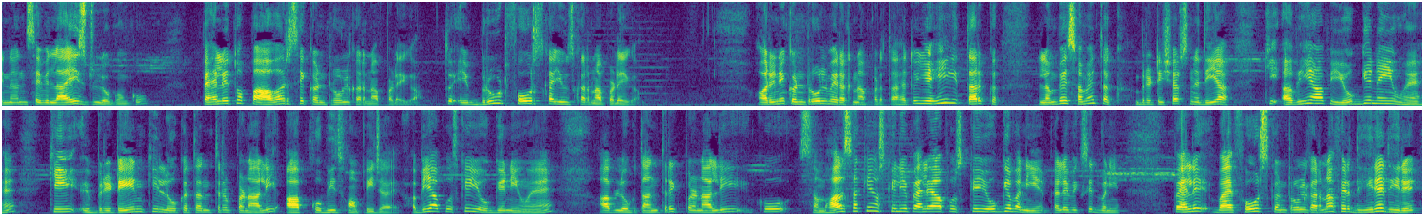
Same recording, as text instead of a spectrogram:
इन अनसिविलाइज्ड लोगों को पहले तो पावर से कंट्रोल करना पड़ेगा। तो ब्रूट फोर्स का यूज़ करना पड़ेगा। और इन्हें कंट्रोल में रखना पड़ता है। तो यही तर्क लंबे समय तक ब्रिटिशर्स ने दिया कि अभी आप योग्य नहीं हुए हैं कि ब्रिटेन की लोकतंत्र प्रणाली आपको भी सौंपी जाए। अभी आप उसके योग्य नहीं हुए हैं। आप लोकतांत्रिक प्रणाली को संभाल सकें, उसके लिए पहले आप उसके योग्य बनिए, पहले विकसित बनिए। पहले बाय फोर्स कंट्रोल करना, फिर धीरे धीरे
